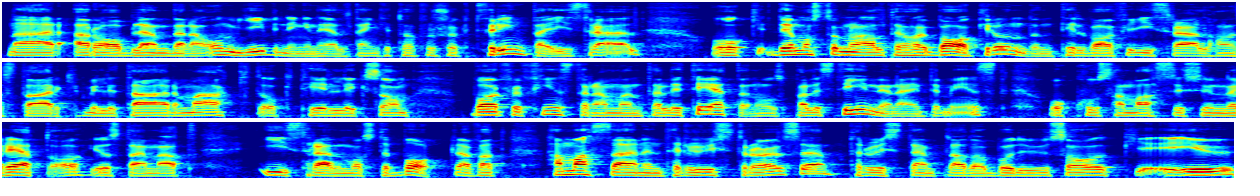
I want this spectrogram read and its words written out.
när arabländerna, omgivningen helt enkelt, har försökt förinta Israel. Och det måste man alltid ha i bakgrunden till varför Israel har en stark militärmakt och till liksom varför finns den här mentaliteten hos palestinierna inte minst och hos Hamas i synnerhet då, just det här med att Israel måste bort. Därför att Hamas är en terroriströrelse, terroriststämplad av både USA och EU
